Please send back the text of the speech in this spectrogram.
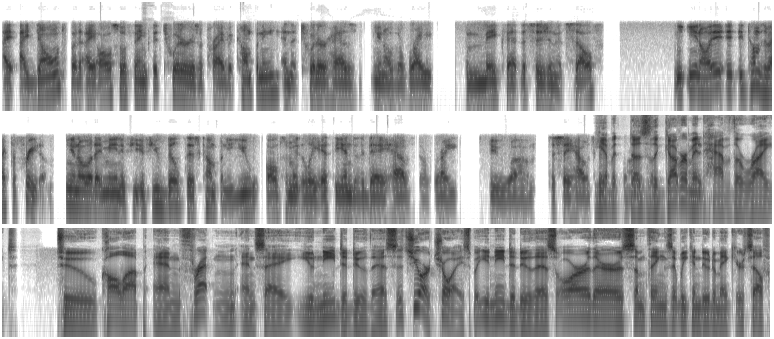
I, I don't, but I also think that Twitter is a private company and that Twitter has, you know, the right to make that decision itself. You know, it, it comes back to freedom. You know what I mean? If you if you built this company, you ultimately, at the end of the day, have the right to um, to say how it's. Yeah, but run. does the government have the right to call up and threaten and say, you need to do this? It's your choice, but you need to do this, or there's some things that we can do to make yourself,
